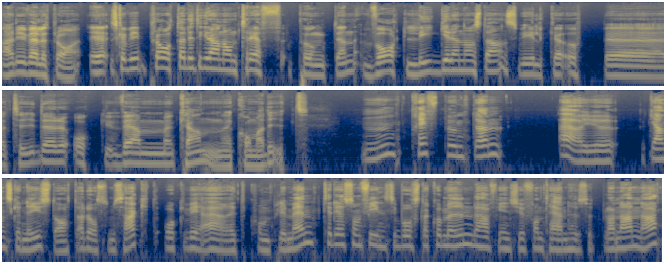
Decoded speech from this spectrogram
Ja, det är väldigt bra. Eh, ska vi prata lite grann om träffpunkten? Vart ligger den någonstans? Vilka öppettider och vem kan komma dit? Mm, träffpunkten är ju ganska nystartad då som sagt och vi är ett komplement till det som finns i Båstad kommun. Det här finns ju fontänhuset bland annat.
